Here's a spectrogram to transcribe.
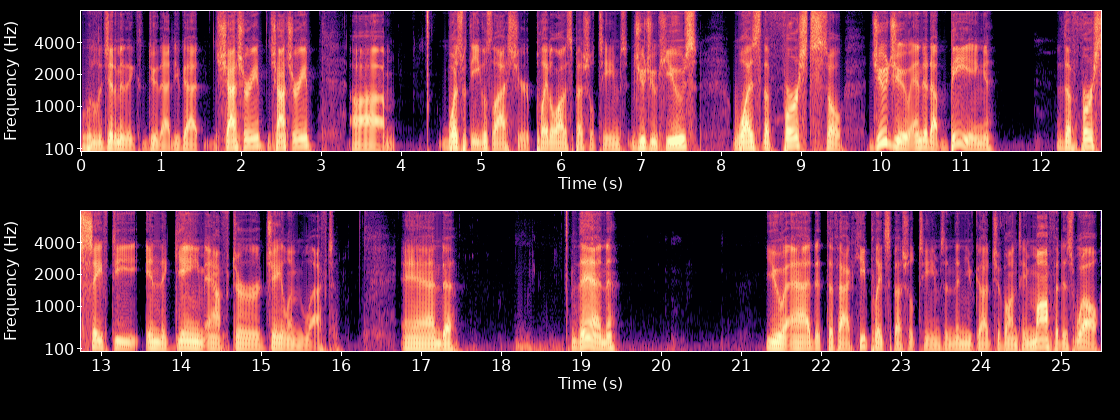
who legitimately could do that. You've got Chachere, Chachere, um, was with the Eagles last year, played a lot of special teams. Juju Hughes was the first. So Juju ended up being the first safety in the game after Jalen left. And then you add the fact he played special teams, and then you've got Jovante Moffatt as well.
